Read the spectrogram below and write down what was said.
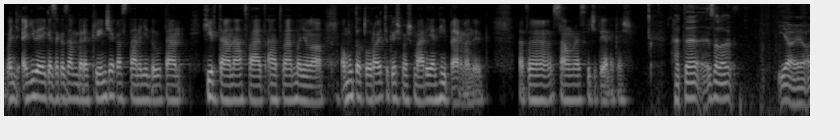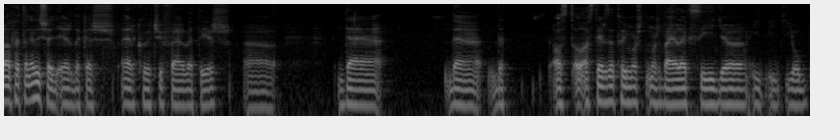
hogy egy ideig ezek az emberek cringe aztán egy idő után hirtelen átvált, átvált nagyon a, a mutató rajtuk, és most már ilyen hipermenők. Hát uh, számomra ez kicsit érdekes. Hát ez ala, ja, ja, alapvetően ez is egy érdekes erkölcsi felvetés, de, de, de azt, azt érzed, hogy most, most Bialex így, így, így jobb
